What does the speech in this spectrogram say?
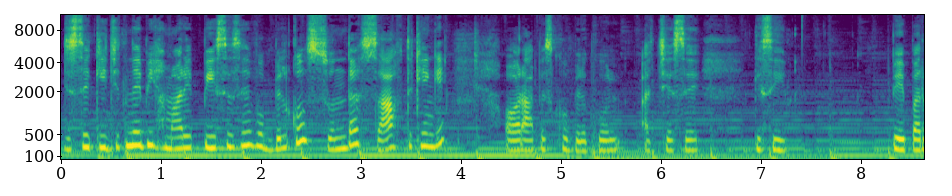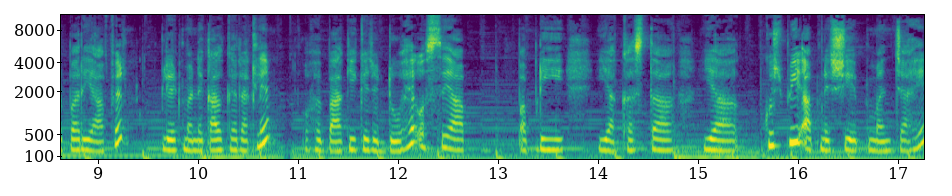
जिससे कि जितने भी हमारे पीसेस हैं, वो बिल्कुल सुंदर साफ़ दिखेंगे और आप इसको बिल्कुल अच्छे से किसी पेपर पर या फिर प्लेट में निकाल कर रख लें और फिर बाकी के जो डो है, उससे आप पपड़ी या खस्ता या कुछ भी अपने शेप मन चाहे,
